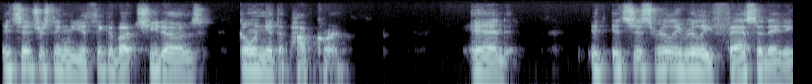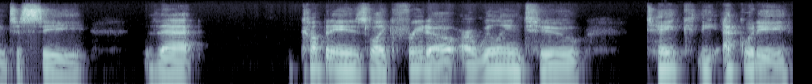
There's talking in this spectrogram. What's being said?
it's interesting when you think about Cheetos going into popcorn. And it, it's just really, really fascinating to see that companies like Frito are willing to take the equity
